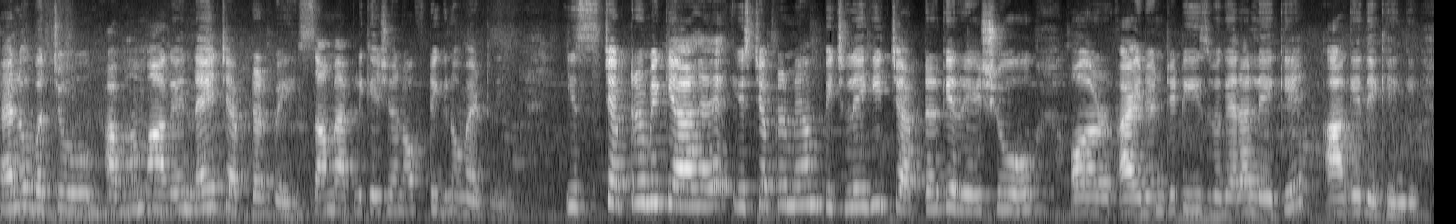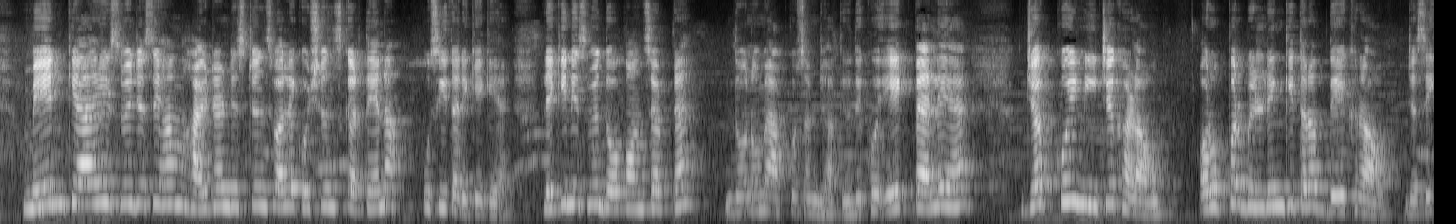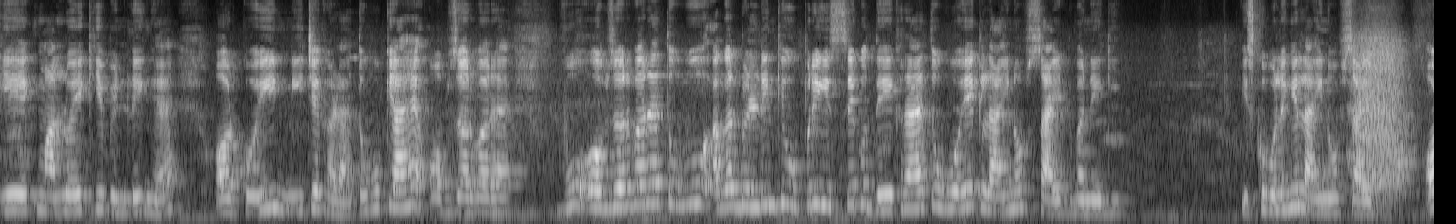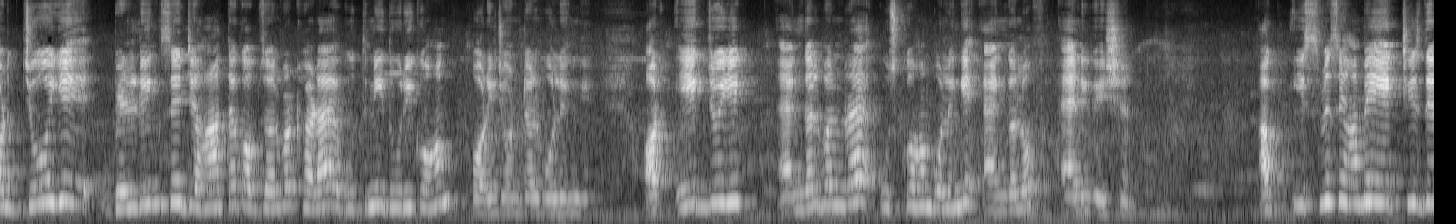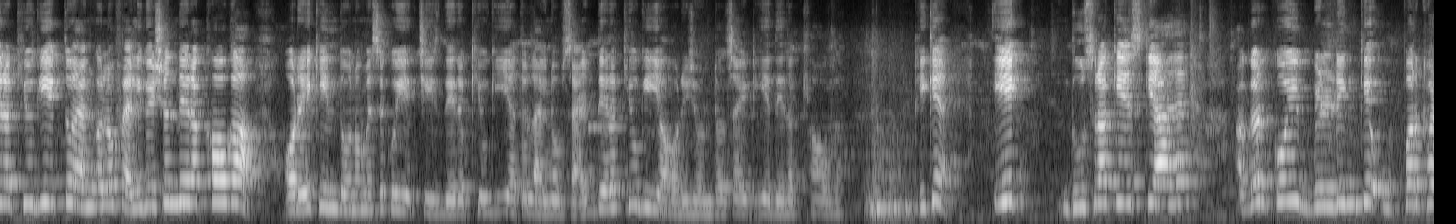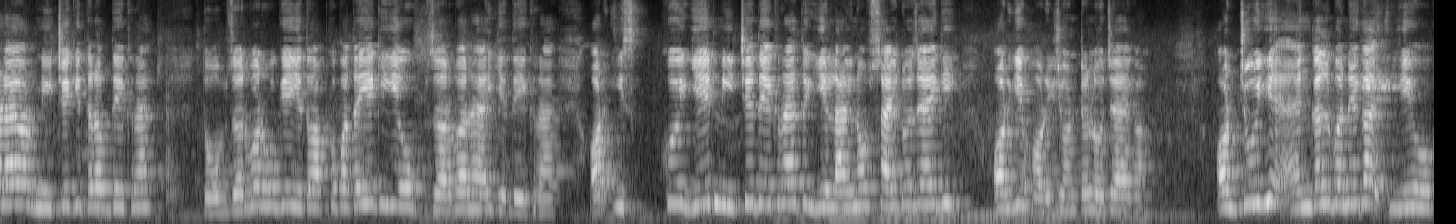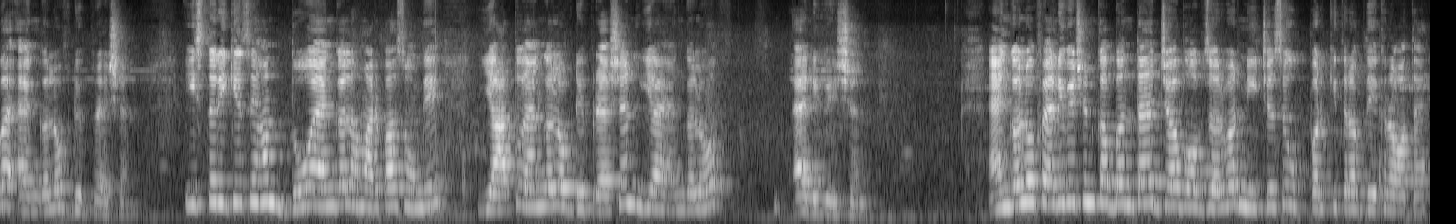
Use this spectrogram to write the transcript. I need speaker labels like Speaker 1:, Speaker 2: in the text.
Speaker 1: Hello बच्चों, अब हम आ गए नए चैप्टर पे सम एप्लीकेशन ऑफ़ टिग्नोमेट्री इस चैप्टर में क्या है? इस चैप्टर में हम पिछले ही चैप्टर के रेशो और आइडेंटिटीज़ वगैरह लेके आगे देखेंगे. मेन क्या है? इसमें जैसे हम हाइट एंड डिस्टेंस वाले क्वेश्चंस करते हैं ना, उसी तरीके के है. लेकिन इसमें दो कॉन्सेप्ट हैं, दोनों मैं आपको समझाती हूँ. देखो, एक पहले है, जब कोई नीचे खड़ा हो और ऊपर बिल्डिंग की तरफ़ देख रहा हो। जैसे ये एक, मान लो एक ये बिल्डिंग है और कोई नीचे खड़ा है तो वो क्या है? ऑब्जर्वर है। वो ऑब्जर्वर है तो वो अगर बिल्डिंग के ऊपरी हिस्से को देख रहा है तो वो एक लाइन ऑफ़ साइट बनेगी। इसको बोलेंगे लाइन ऑफ़ साइट और जो ये बिल्डिंग से जहाँ तक ऑब्जर्वर खड़ा है, उतनी दूरी को हम हॉरिजॉन्टल बोलेंगे। और एक जो ये एंगल बन रहा है, उसको हम बोलेंगे एंगल ऑफ़ एलिवेशन अब इसमें से हमें एक चीज़ दे रखी होगी, एक तो एंगल ऑफ़ एलिवेशन दे रखा होगा और एक इन दोनों में से कोई एक चीज़ दे रखी होगी, या तो लाइन ऑफ़ साइट दे रखी होगी या हॉरिजॉन्टल साइट ये दे रखा होगा। ठीक है? एक दूसरा केस क्या है? अगर कोई बिल्डिंग के ऊपर खड़ा है और नीचे की तरफ़ देख रहा है तो ऑब्जर्वर हो गया। ये तो आपको पता ही है कि ये ऑब्जर्वर है, ये देख रहा है और इसको ये नीचे देख रहा है तो ये लाइन ऑफ़ साइट हो जाएगी और ये हॉरिजॉन्टल हो जाएगा। और जो ये एंगल बनेगा, ये होगा एंगल ऑफ़ डिप्रेशन इस तरीके से हम दो एंगल हमारे पास होंगे, या तो एंगल ऑफ़ डिप्रेशन या angle of elevation angle of elevation कब बनता है? जब ऑब्जर्वर नीचे से ऊपर की तरफ़ देख रहा होता है.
